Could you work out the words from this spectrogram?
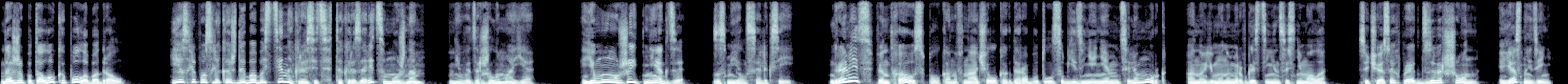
Даже потолок и пол ободрал. «Если после каждой бабы стены красить, так разориться можно», — не выдержала Майя. «Ему жить негде», — засмеялся Алексей. Громить пентхаус Полканов начал, когда работал с объединением «Телемург». Оно ему номер в гостинице снимало. Сейчас их проект завершен. ясный день,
